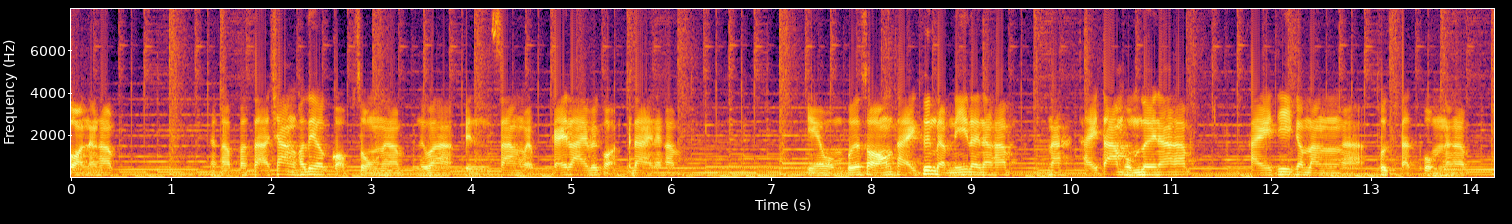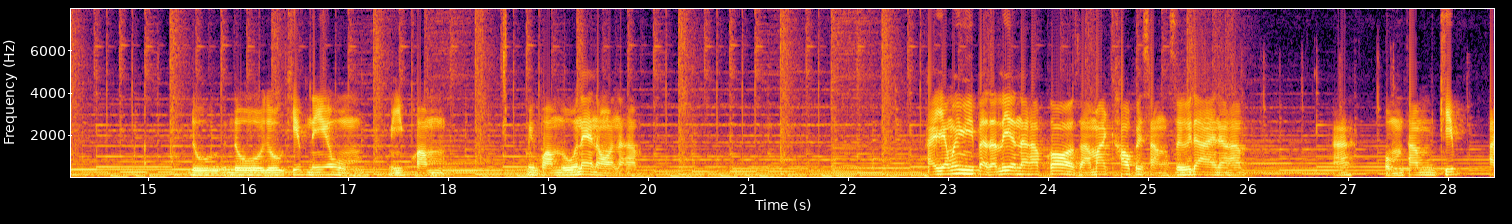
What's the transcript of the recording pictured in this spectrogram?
ก่อนนะครับ นะครับภาษาช่างเขาเรียกว่ากรอบทรงนะครับ หรือว่าเป็นสร้างแบบไกด์ไลน์ไปก่อนก็ได้นะครับโอเคครับผมเบอร์สองถ่ายขึ้นแบบนี้เลยนะครับนะถ่ายตามผมเลยนะครับ ใครที่กำลังฝึกตัดผมนะครับ ดูดูดูคลิปนี้ครับผมมีความมีความรู้แน่นอนนะครับใครยังไม่มีแบตเตอรี่นะครับ ก็สามารถเข้าไปสั่งซื้อได้นะครับนะผมทำคลิปอ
